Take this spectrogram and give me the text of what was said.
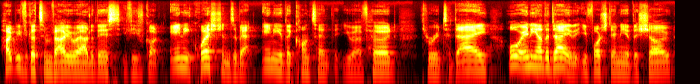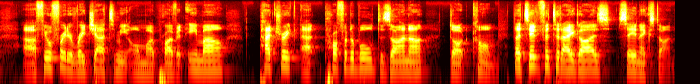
Hope you've got some value out of this. If you've got any questions about any of the content that you have heard through today or any other day that you've watched any of the show, uh, feel free to reach out to me on my private email, patrick at profitabledesigner.com. That's it for today, guys. See you next time.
